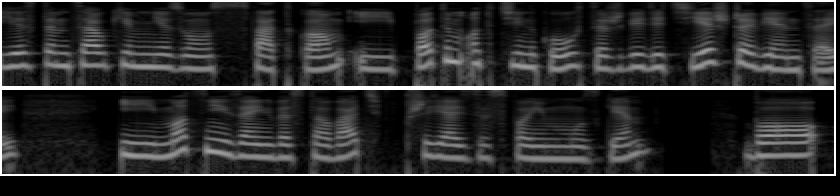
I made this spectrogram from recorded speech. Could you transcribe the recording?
jestem całkiem niezłą swatką i po tym odcinku chcesz wiedzieć jeszcze więcej i mocniej zainwestować w przyjaźń ze swoim mózgiem, bo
